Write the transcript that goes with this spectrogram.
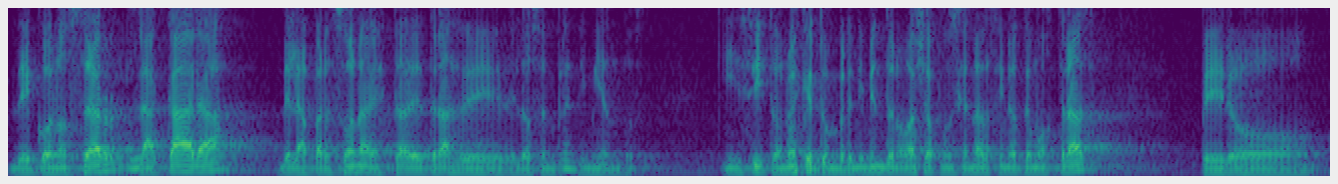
de conocer la cara de la persona que está detrás de, de los emprendimientos. Insisto, no es que tu emprendimiento no vaya a funcionar si no te mostrás, pero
